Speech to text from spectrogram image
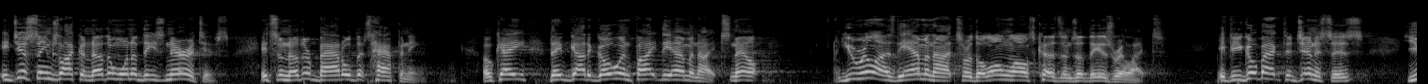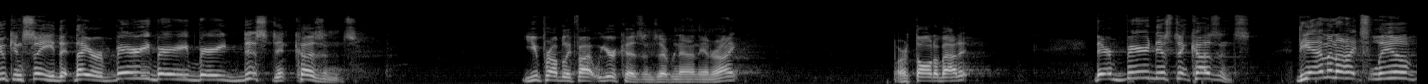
it just seems like another one of these narratives. It's another battle that's happening. Okay? They've got to go and fight the Ammonites. Now, you realize the Ammonites are the long lost cousins of the Israelites. If you go back to Genesis, you can see that they are very, very, very distant cousins. You probably fight with your cousins every now and then, right? Or thought about it? They're very distant cousins. The Ammonites live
